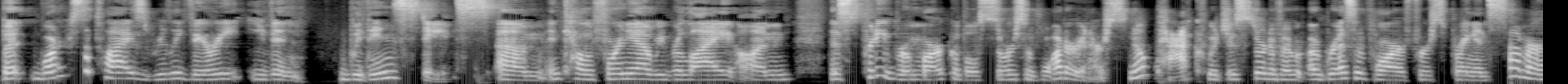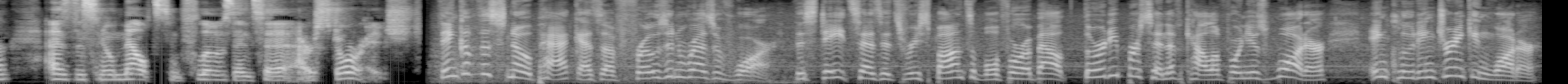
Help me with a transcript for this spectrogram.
But water supplies really vary even within states. Um, in California, we rely on this pretty remarkable source of water in our snowpack, which is sort of a, a, reservoir for spring and summer as the snow melts and flows into our storage. Think of the snowpack as a frozen reservoir. The state says it's responsible for about 30% of California's water, including drinking water.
